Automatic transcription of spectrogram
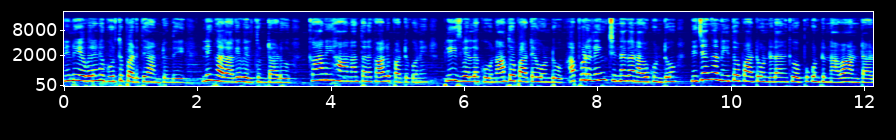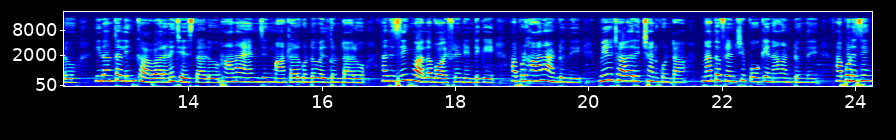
నిన్ను ఎవరైనా గుర్తుపడితే అంటుంది. లింగ్ అలాగే వెళ్తుంటాడు. కానీ హానా తన కాళ్ళు పట్టుకొని ప్లీజ్ వెళ్ళకు నాతో పాటే ఉండు. అప్పుడు లింగ్ చిన్నగా నవ్వుకుంటూ నిజంగా నీతో పాటు ఉండడానికి ఒప్పుకుంటున్నావా? అంటాడు. ఇదంతా లింగ్ కావాలని చేస్తాడు. హానా అండ్ జింగ్ మాట్లాడుకుంటూ వెళ్తుంటారు. అది జింగ్ వాళ్ళ బాయ్ ఫ్రెండ్ ఇంటికి. అప్పుడు హానా అంటుంది మీరు చాలా రిచ్ అనుకుంటా. నాతో ఫ్రెండ్షిప్ ఓకేనా? అంటుంది. అప్పుడు జింగ్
